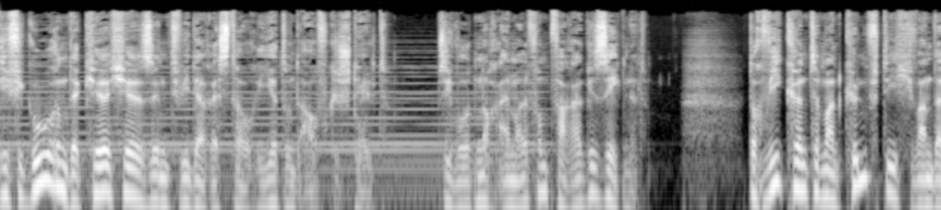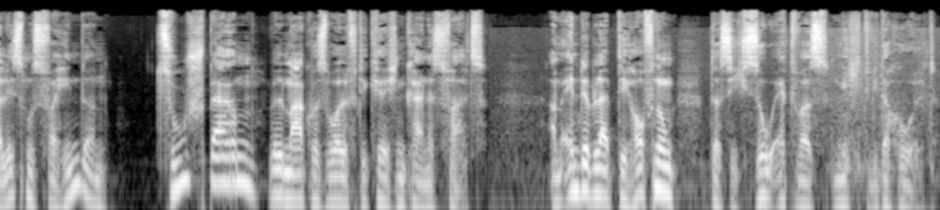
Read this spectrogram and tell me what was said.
Die Figuren der Kirche sind wieder restauriert und aufgestellt. Sie wurden noch einmal vom Pfarrer gesegnet. Doch wie könnte man künftig Vandalismus verhindern? Zusperren will Markus Wolf die Kirchen keinesfalls. Am Ende bleibt die Hoffnung, dass sich so etwas nicht wiederholt.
